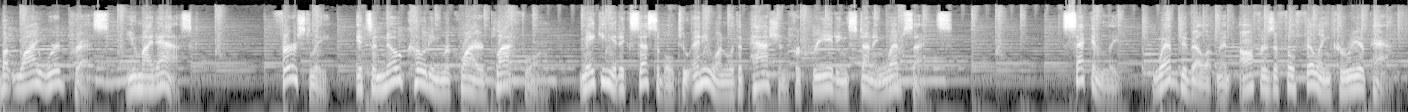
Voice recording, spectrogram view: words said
But why WordPress, you might ask? Firstly, it's a no-coding required platform, making it accessible to anyone with a passion for creating stunning websites. Secondly, web development offers a fulfilling career path.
